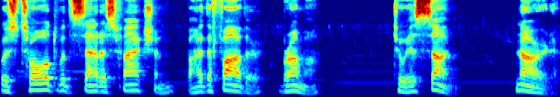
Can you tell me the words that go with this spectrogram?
was told with satisfaction by the father, Brahma, to his son, Narada.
